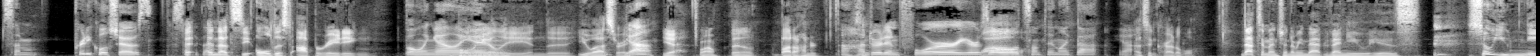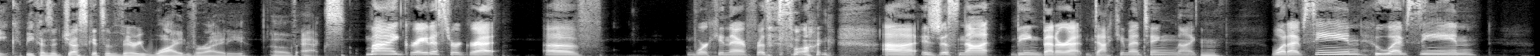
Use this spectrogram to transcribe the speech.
some pretty cool shows. Stuff like that. And that's the oldest operating bowling alley bowling and alley in the U.S. Right? Yeah. Yeah. Wow. Been about a hundred. 104 years Wow. old, something like that. Yeah. That's incredible. Not to mention, I mean, that venue is so unique because it just gets a very wide variety of acts. my greatest regret of working there for this long uh, is just not being better at documenting like what I've seen, who I've seen,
